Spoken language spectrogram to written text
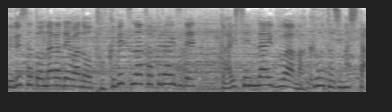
ふるさとならではの特別なサプライズで凱旋ライブは幕を閉じました。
